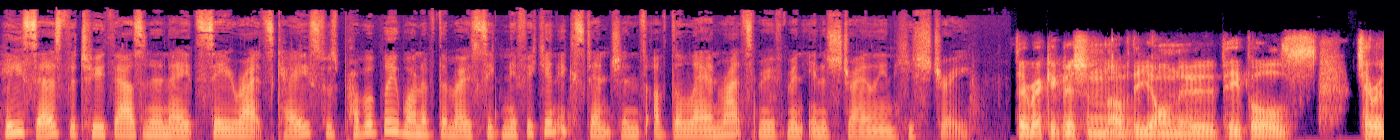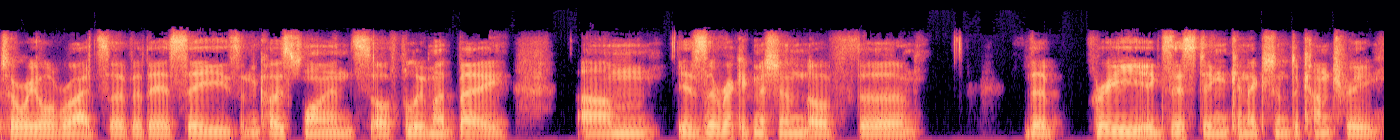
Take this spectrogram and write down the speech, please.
He says the 2008 sea rights case was probably one of the most significant extensions of the land rights movement in Australian history. The recognition of the Yolngu people's territorial rights over their seas and coastlines of Blue Mud Bay um, is a recognition of the the pre-existing connection to country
